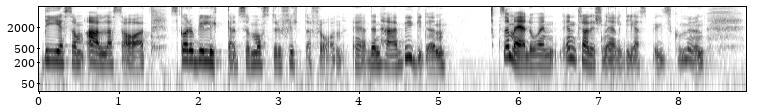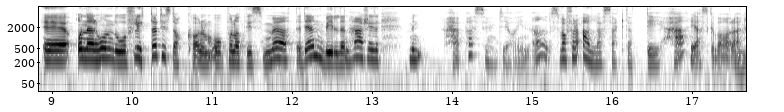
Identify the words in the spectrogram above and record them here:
det som alla sa att ska du bli lyckad så måste du flytta från eh, den här bygden. Som är då en, en traditionell glesbygdskommun. Eh, och när hon då flyttar till Stockholm och på något vis möter den bilden här så är det men här passar inte jag in alls. Varför har alla sagt att det är här jag ska vara? Mm.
